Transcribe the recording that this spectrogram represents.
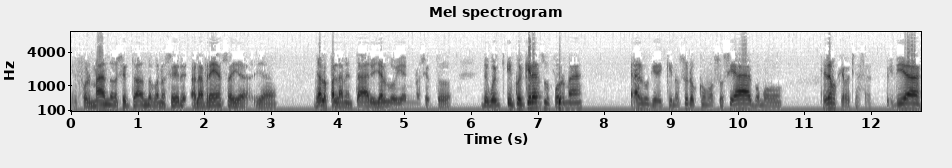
informando, ¿no es cierto?, dando a conocer a la prensa y a, a, los parlamentarios y al gobierno, ¿no es cierto?, de en cualquiera de sus formas algo que, que nosotros como sociedad, como tenemos que rechazar. Hoy día,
